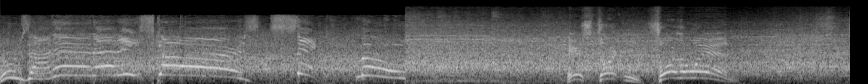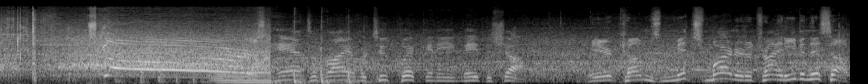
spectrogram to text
Moves on in Here's Thornton for the win. Scores! The hands of Ryan were too quick and he made the shot. Here comes Mitch Marner to try and even this up.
